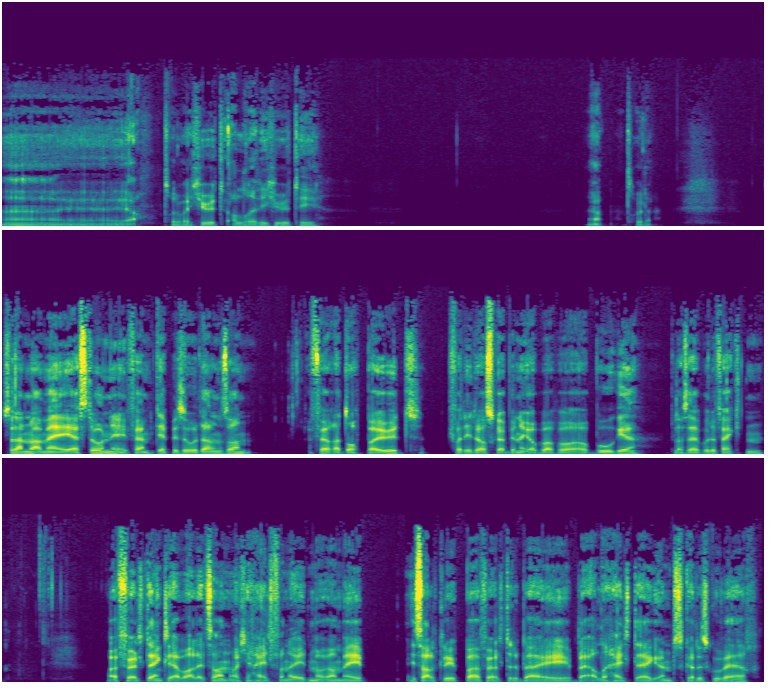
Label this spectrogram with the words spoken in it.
Uh, ja, jeg tror det var 20, allerede i 2010. Ja, jeg tror det. Så den var med i en stund, i 50 episoder eller noe sånt, før jeg droppa ut, fordi da skal jeg begynne å jobbe på boget, placebo-defekten. Og jeg følte egentlig jeg var litt sånn, var ikke helt fornøyd med å være med i, i saltklypa. Jeg følte det ble, ble aldri helt det jeg ønska det skulle være.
